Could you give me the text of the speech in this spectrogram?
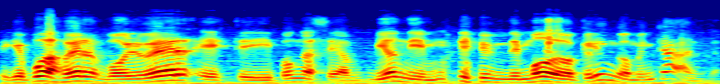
de que puedas ver, volver este, y póngase a Biondi de modo Klingon, me encanta.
